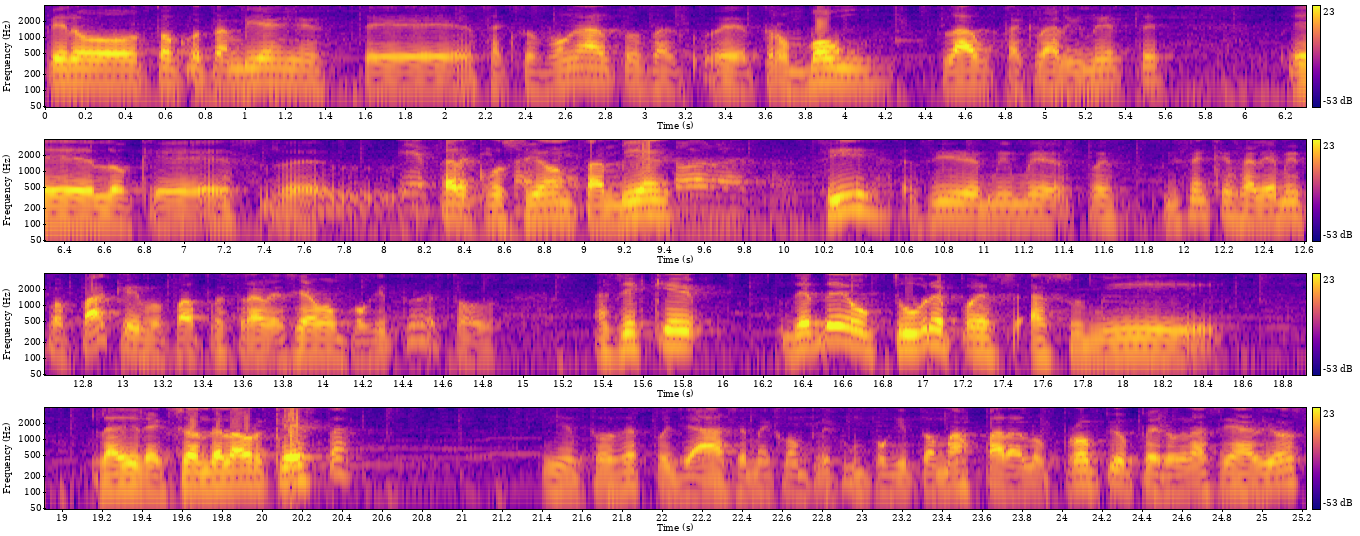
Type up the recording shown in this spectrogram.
Pero toco también este, saxofón alto, sax- eh, trombón, flauta, clarinete, eh, lo que es eh, Bien percusión también. Sí, sí, pues dicen que salía mi papá, que mi papá pues traveseaba un poquito de todo. Así es que desde octubre pues asumí la dirección de la orquesta y entonces pues ya se me complicó un poquito más para lo propio, pero gracias a Dios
